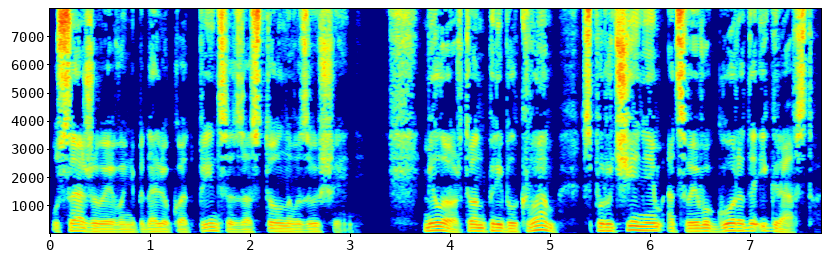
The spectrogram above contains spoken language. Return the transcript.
усаживая его неподалеку от принца за стол на возвышении. «Милорд, он прибыл к вам с поручением от своего города и графства».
